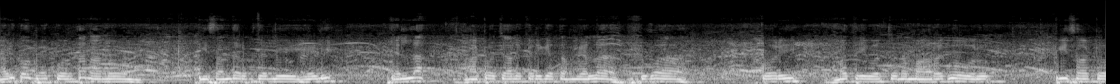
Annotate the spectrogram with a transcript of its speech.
ನಡ್ಕೋಬೇಕು ಅಂತ ನಾನು ಈ ಸಂದರ್ಭದಲ್ಲಿ ಹೇಳಿ, ಎಲ್ಲ ಆಟೋ ಚಾಲಕರಿಗೆ ತಮಗೆಲ್ಲ ಶುಭ ಕೋರಿ, ಮತ್ತು ಇವತ್ತು ನಮ್ಮ ರಘು ಅವರು, ಪೀಸ್ ಆಟೋ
